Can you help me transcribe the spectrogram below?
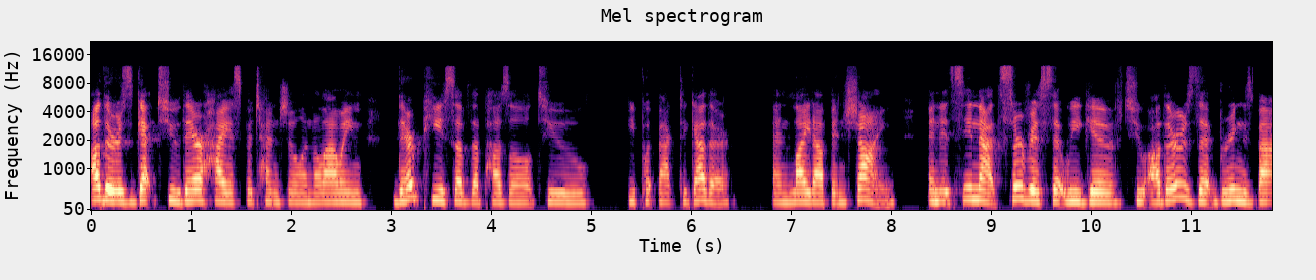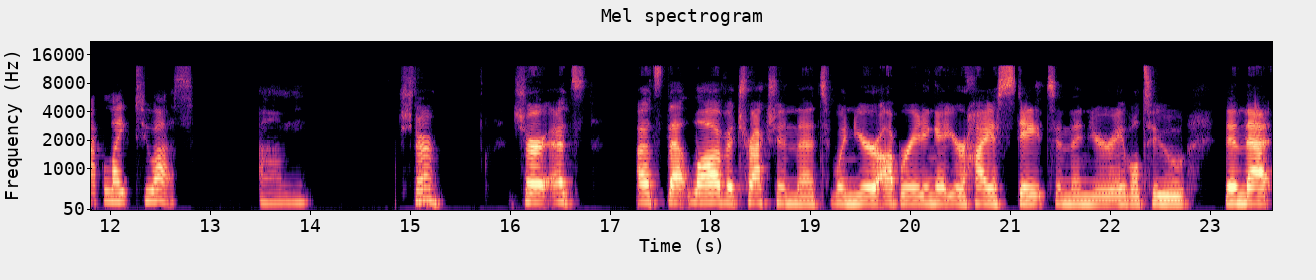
others get to their highest potential and allowing their piece of the puzzle to be put back together and light up and shine. And it's in that service that we give to others that brings back light to us. Um sure. Sure. It's it's that law of attraction that's when you're operating at your highest states and then you're able to then that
